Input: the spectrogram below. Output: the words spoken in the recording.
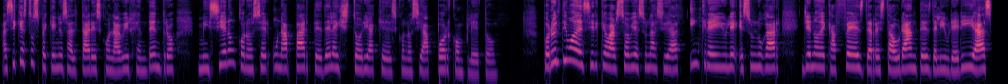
así que estos pequeños altares con la Virgen dentro me hicieron conocer una parte de la historia que desconocía por completo. Por último, decir que Varsovia es una ciudad increíble, es un lugar lleno de cafés, de restaurantes, de librerías,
